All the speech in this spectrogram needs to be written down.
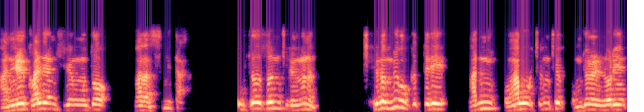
반일 관련 지령문도 받았습니다. 국조선 지령문은 최근 미국 것들이 반공화국 정책 공조를 노린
